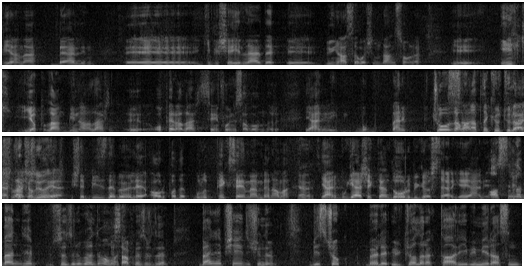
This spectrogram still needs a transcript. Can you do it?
Viyana, Berlin, e, gibi şehirlerde e, Dünya Savaşı'ndan sonra e, ilk yapılan binalar e, operalar, senfoni salonları. Yani bu bu- hani çoğu zaman sanatla kültürle ayakta kalıyor ya. İşte biz de böyle Avrupa'da bunu pek sevmem ben ama Evet. yani bu gerçekten doğru bir gösterge. Yani Aslında ben hep sözünü böldüm ama çok özür dilerim. Ben hep şeyi düşünürüm. Biz çok böyle ülke olarak tarihi bir mirasın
